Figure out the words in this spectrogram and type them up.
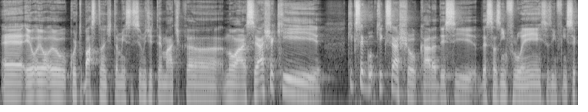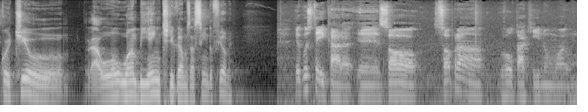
É, eu, eu, eu curto bastante também esses filmes de temática no ar. Você acha que que, que, você, que, que você achou, cara, desse, dessas influências? Enfim, você curtiu o, o ambiente, digamos assim, do filme? Eu gostei, cara. É, só, só pra voltar aqui num um,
